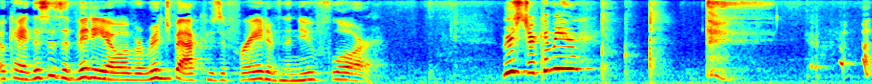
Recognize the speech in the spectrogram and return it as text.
Okay, this is a video of a ridgeback who's afraid of the new floor. Rooster, come here.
